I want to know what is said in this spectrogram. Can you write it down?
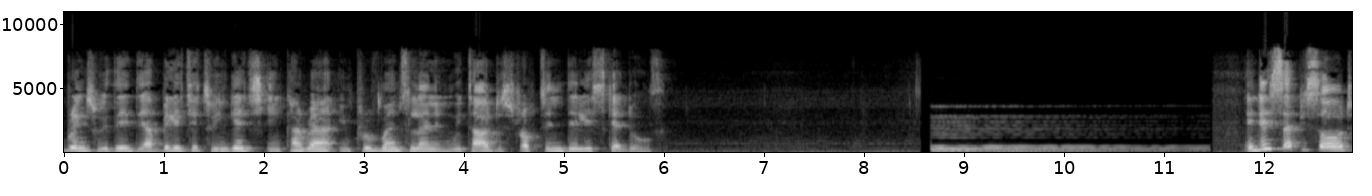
brings with it the ability to engage in career improvement learning without disrupting daily schedules. In this episode,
